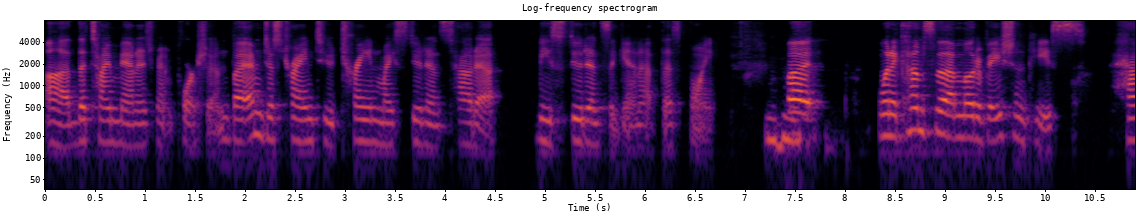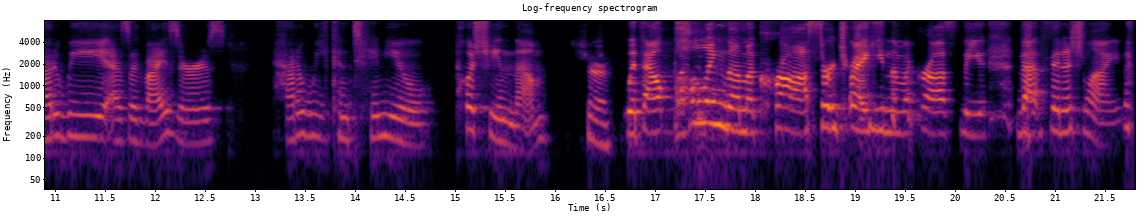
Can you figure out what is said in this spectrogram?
uh, the time management portion, but I'm just trying to train my students how to be students again at this point. Mm-hmm. But when it comes to that motivation piece, how do we as advisors, how do we continue pushing them? Sure. Without pulling them across or dragging them across the that finish line.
